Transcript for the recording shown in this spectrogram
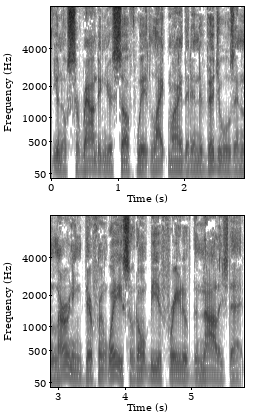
you know, surrounding yourself with like-minded individuals and learning different ways. So don't be afraid of the knowledge that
